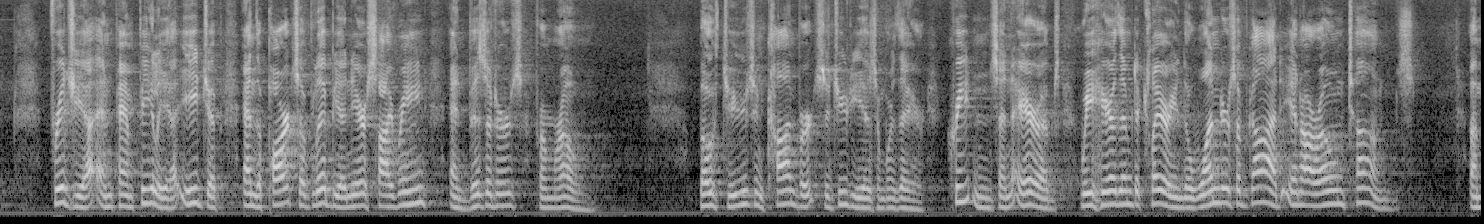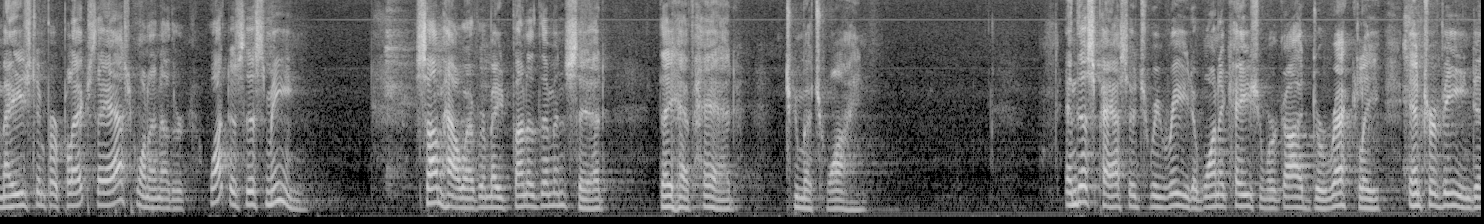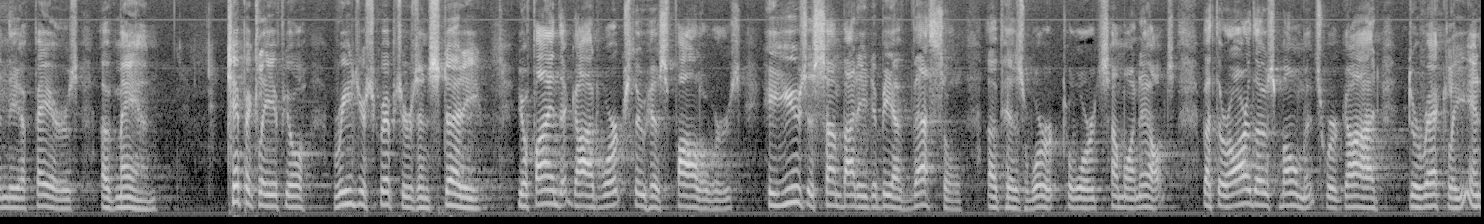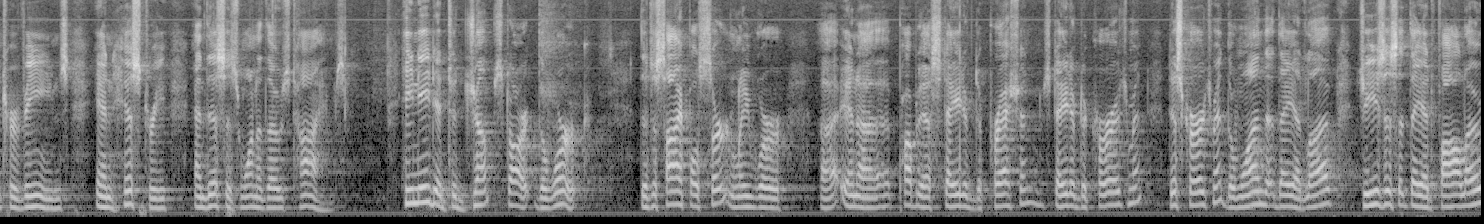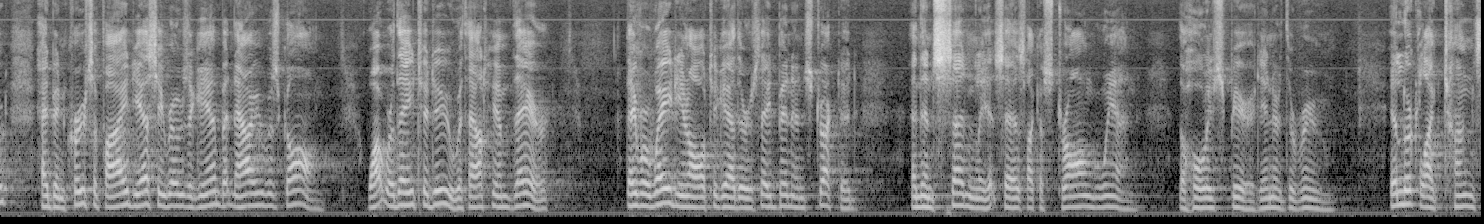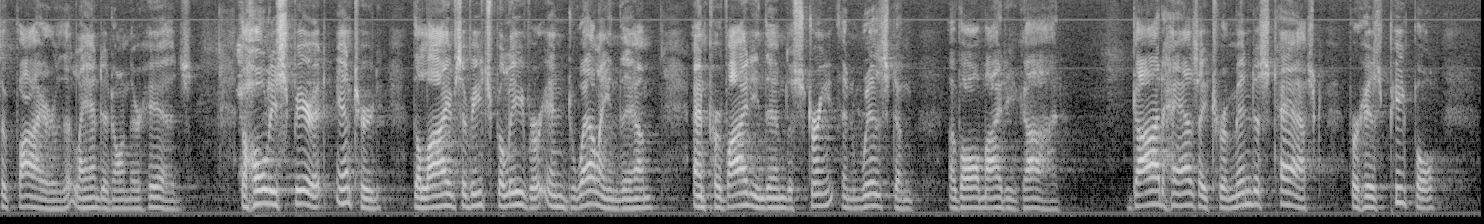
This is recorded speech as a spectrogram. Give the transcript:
Phrygia and Pamphylia, Egypt, and the parts of Libya near Cyrene, and visitors from Rome. Both Jews and converts to Judaism were there. Cretans and Arabs, we hear them declaring the wonders of God in our own tongues. Amazed and perplexed, they ask one another, What does this mean? Some, however, made fun of them and said, They have had too much wine. In this passage, we read of one occasion where God directly intervened in the affairs of man. Typically, if you'll read your scriptures and study, you'll find that God works through his followers. He uses somebody to be a vessel of his work towards someone else. But there are those moments where God directly intervenes in history, and this is one of those times. He needed to jumpstart the work. The disciples certainly were uh, in a probably a state of depression, state of discouragement, discouragement. The one that they had loved, Jesus that they had followed, had been crucified. Yes, he rose again, but now he was gone. What were they to do without him there? They were waiting all together as they'd been instructed. And then suddenly it says, like a strong wind, the Holy Spirit entered the room. It looked like tongues of fire that landed on their heads. The Holy Spirit entered the lives of each believer, indwelling them and providing them the strength and wisdom of Almighty God. God has a tremendous task for His people,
